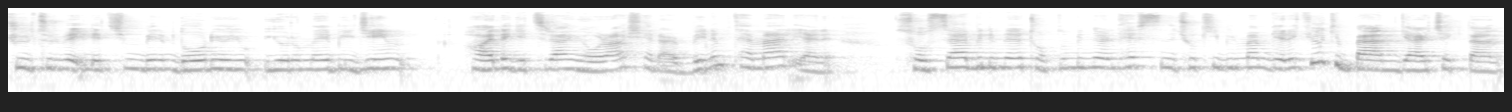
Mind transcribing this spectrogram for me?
kültür ve iletişim benim doğru yorumlayabileceğim hale getiren, yoran şeyler. Benim temel yani sosyal bilimleri, toplum bilimlerinin hepsini çok iyi bilmem gerekiyor ki ben gerçekten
